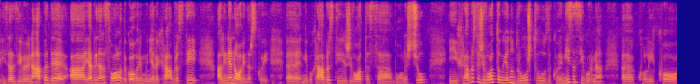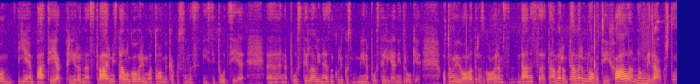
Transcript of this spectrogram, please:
izazivaju napade, a ja bih danas volila da govorim o njenoj hrabrosti, ali ne novinarskoj, uh, nego hrabrosti života sa bolešću i hrabrosti života u jednom društvu za koje nisam sigurna E, koliko je empatija prirodna stvar. Mi stalno govorimo o tome kako su nas institucije e, napustile, ali ne znam koliko smo mi napustili jedni druge. O tome bih volila da razgovaram danas sa Tamarom. Tamara, mnogo ti hvala. Mnogo mi je drago što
